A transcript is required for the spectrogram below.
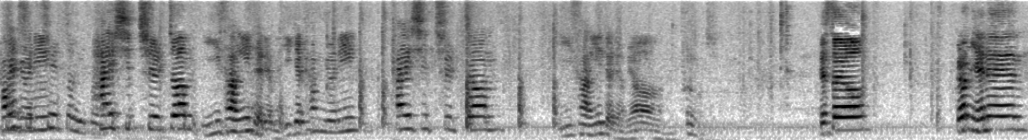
평균이 87점 이상. 87점 이상이 되려면 이게 평균이 87점 이상이 되려면 푸는 거지. 됐어요? 그럼 얘는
